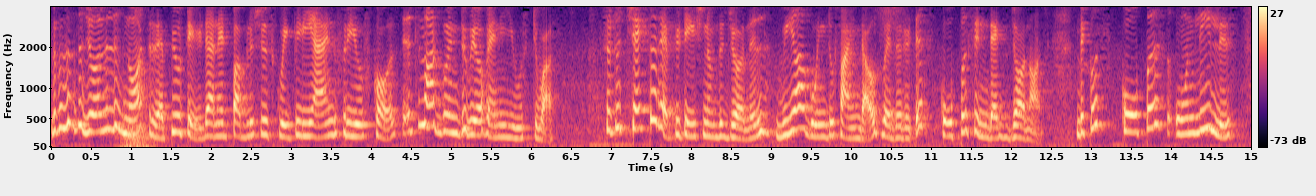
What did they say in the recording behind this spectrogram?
Because if the journal is not reputed and it publishes quickly and free of cost it's not going to be of any use to us so to check the reputation of the journal, we are going to find out whether it is Scopus indexed or not. Because Scopus only lists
